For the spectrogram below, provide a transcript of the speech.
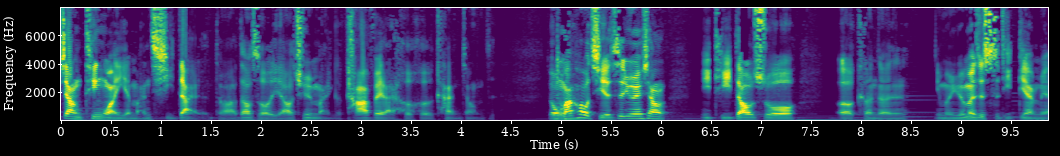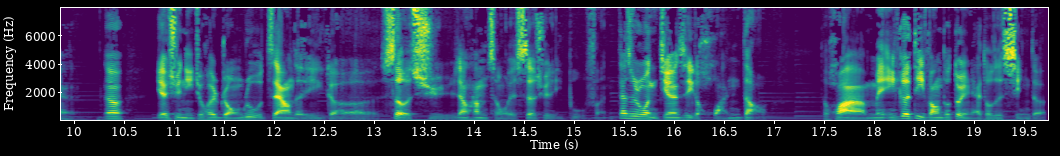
这样听完也蛮期待的，对吧？到时候也要去买个咖啡来喝喝看，这样子。我蛮好奇的是，因为像你提到说，呃，可能你们原本是实体店面。那也许你就会融入这样的一个社区，让他们成为社区的一部分。但是如果你今天是一个环岛的话，每一个地方都对你来都是新的，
